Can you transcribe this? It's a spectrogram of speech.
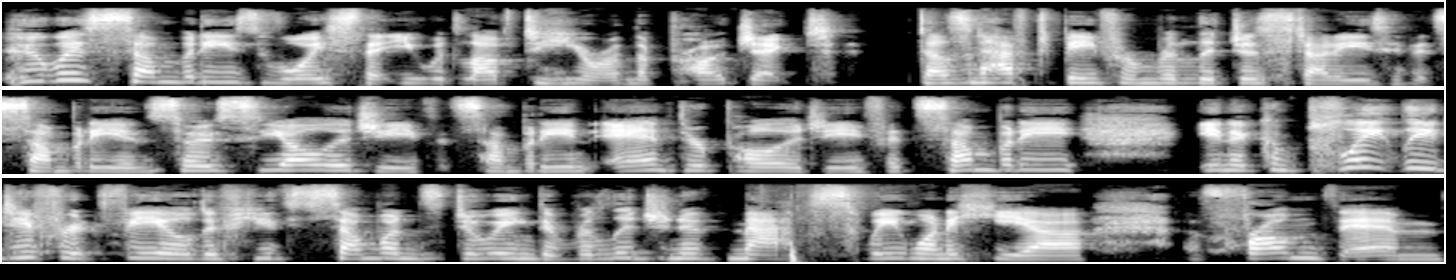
who is somebody's voice that you would love to hear on the project doesn't have to be from religious studies. If it's somebody in sociology, if it's somebody in anthropology, if it's somebody in a completely different field, if you someone's doing the religion of maths, we want to hear from them.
